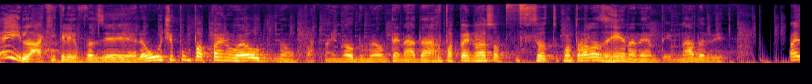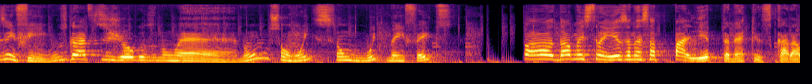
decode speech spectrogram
Sei lá o que, ele ia fazer. Ele é o tipo um Papai Noel. Não, Papai Noel do meu não tem nada. O Papai Noel só, só controla as renas, né? Não tem nada a ver. Mas enfim, os gráficos de jogos não é. não são ruins, são muito bem feitos. Só dá uma estranheza nessa palheta, né? Que os caras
